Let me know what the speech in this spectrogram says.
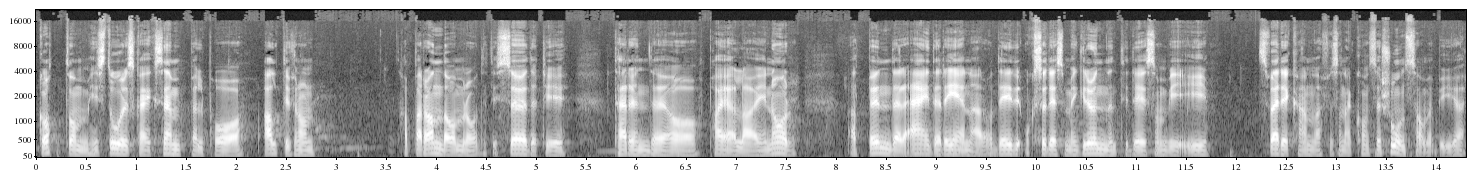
gott om historiska exempel på allt ifrån Haparanda-området i söder till Tärendö och Pajala i norr, att bönder ägde renar och det är också det som är grunden till det som vi i Sverige kallar för sådana koncessionssamebyar,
